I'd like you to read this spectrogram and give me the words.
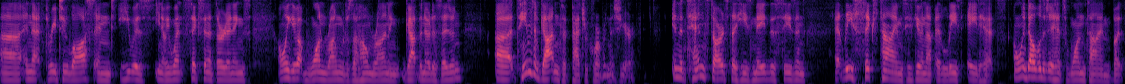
uh, in that 3 2 loss. And he was, you know, he went six and a third innings, only gave up one run, which was a home run, and got the no decision. Uh, teams have gotten to Patrick Corbin this year. In the 10 starts that he's made this season, at least six times he's given up at least eight hits. Only double digit hits one time, but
